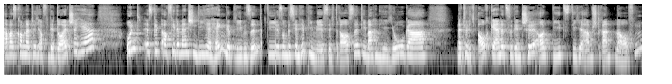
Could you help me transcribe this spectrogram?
aber es kommen natürlich auch viele Deutsche her. Und es gibt auch viele Menschen, die hier hängen geblieben sind, die so ein bisschen hippie-mäßig drauf sind. Die machen hier Yoga, natürlich auch gerne zu den Chill-Out-Beats, die hier am Strand laufen.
